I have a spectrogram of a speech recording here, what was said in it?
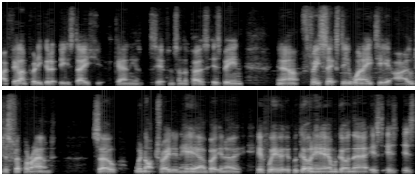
I feel I'm pretty good at these days. Again, you see it from some of the posts is being you know 360, 180. I will just flip around. So we're not trading here, but you know if we're if we're going here and we're going there, is is is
